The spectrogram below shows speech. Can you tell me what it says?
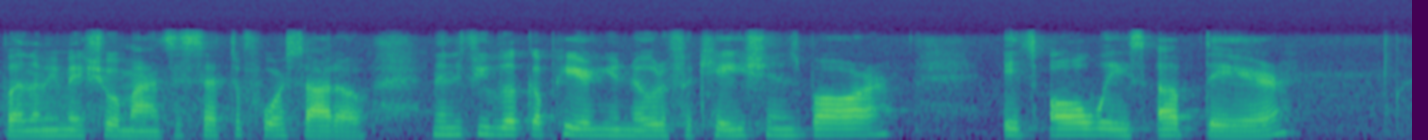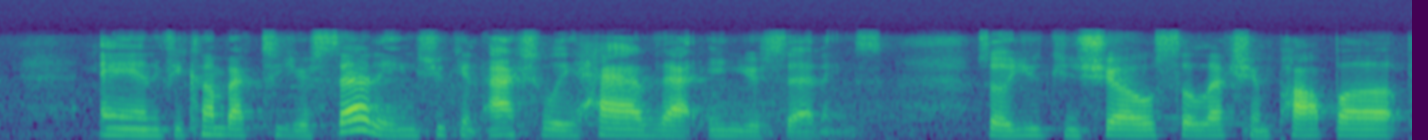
But let me make sure mine's is set to Force Auto. And then if you look up here in your notifications bar, it's always up there. And if you come back to your settings, you can actually have that in your settings. So you can show selection pop up,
